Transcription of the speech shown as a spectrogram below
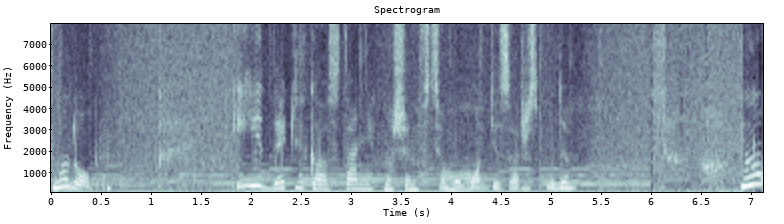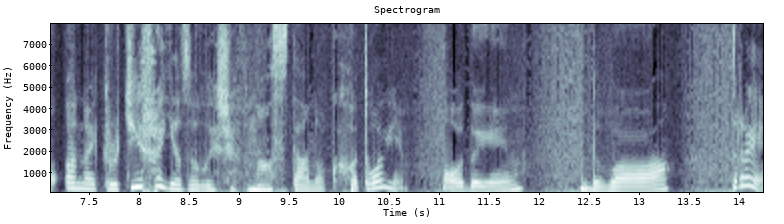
Ну добре. І декілька останніх машин в цьому моді зараз буде. Ну, а найкрутіше я залишив на останок. Готові? Один, два, три.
